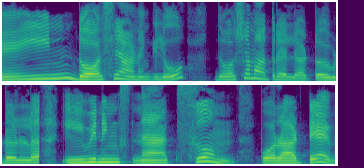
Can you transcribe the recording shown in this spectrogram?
മെയിൻ ദോശയാണെങ്കിലോ ദോശ മാത്രമല്ല കേട്ടോ ഇവിടെ ഉള്ള ഈവനിങ് സ്നാക്സും പൊറാട്ടയും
